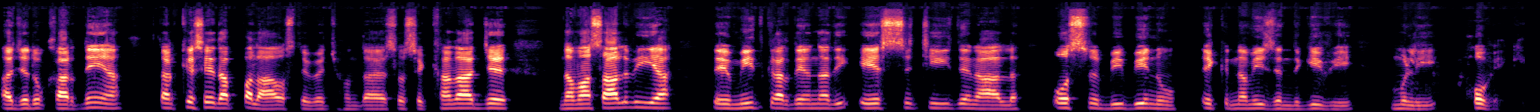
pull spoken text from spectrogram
ਜਦੋਂ ਕਰਦੇ ਆ ਤਾਂ ਕਿਸੇ ਦਾ ਭਲਾ ਉਸ ਦੇ ਵਿੱਚ ਹੁੰਦਾ ਹੈ। ਸੋ ਸਿੱਖਾਂ ਦਾ ਅੱਜ ਨਵਾਂ ਸਾਲ ਵੀ ਆ ਤੇ ਉਮੀਦ ਕਰਦੇ ਉਹਨਾਂ ਦੀ ਇਸ ਚੀਜ਼ ਦੇ ਨਾਲ ਉਸ ਬੀਬੀ ਨੂੰ ਇੱਕ ਨਵੀਂ ਜ਼ਿੰਦਗੀ ਵੀ ਮਿਲੀ ਹੋਵੇਗੀ।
